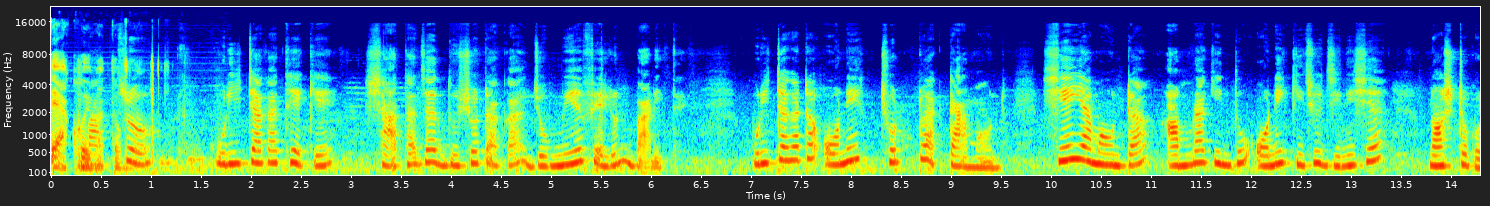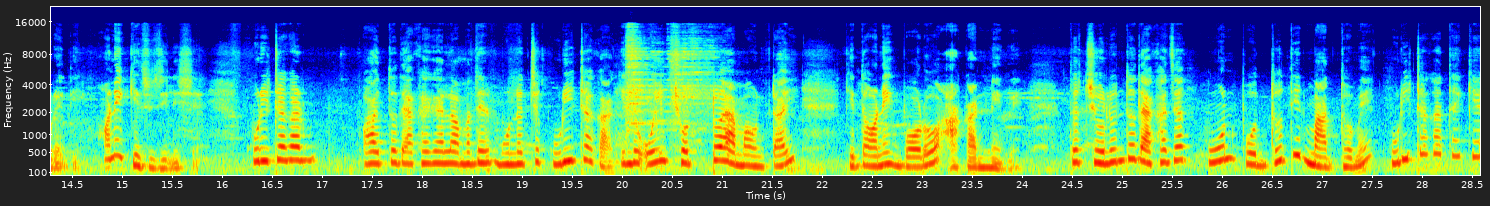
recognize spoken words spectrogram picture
দেখো মাত্র কুড়ি টাকা থেকে সাত হাজার দুশো টাকা জমিয়ে ফেলুন বাড়িতে। কুড়ি টাকাটা অনেক ছোট্ট একটা অ্যামাউন্ট সেই অ্যামাউন্টটা আমরা কিন্তু অনেক কিছু জিনিসে নষ্ট করে দিই অনেক কিছু জিনিসে। কুড়ি টাকার হয়তো দেখা গেল আমাদের মনে হচ্ছে কুড়ি টাকা কিন্তু ওই ছোট্ট অ্যামাউন্টটাই কিন্তু অনেক বড় আকার নেবে। তো চলুন তো দেখা যাক কোন পদ্ধতির মাধ্যমে কুড়ি টাকা থেকে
